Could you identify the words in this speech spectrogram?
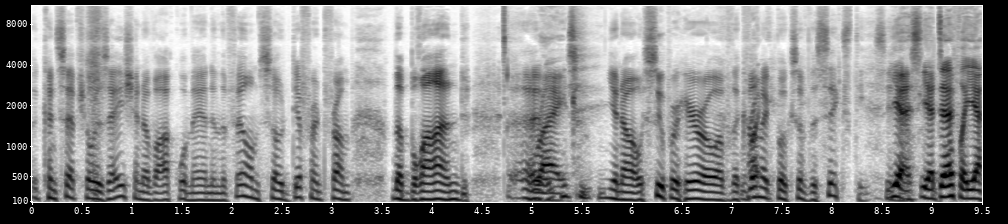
uh, conceptualization of Aquaman in the film. So different from the blonde, uh, Right. You know, superhero of the comic books of the '60s. you know. Yes, yeah, definitely, yeah.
